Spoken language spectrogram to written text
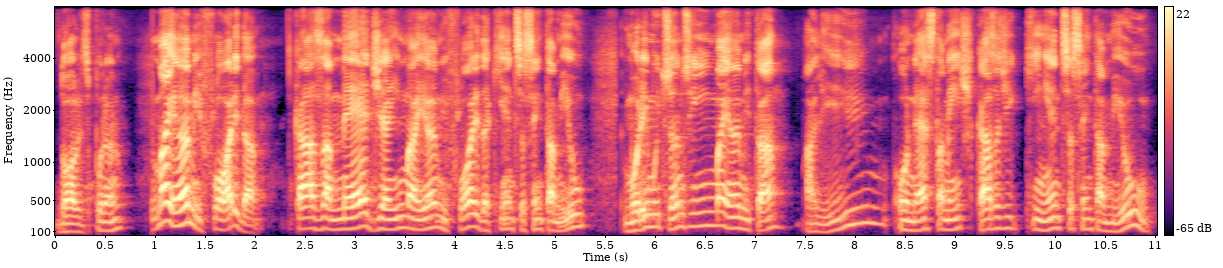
Dólares por ano. Miami, Flórida. Casa média em Miami, Flórida, 560 mil. morei muitos anos em Miami, tá? Ali, honestamente, casa de 560 mil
